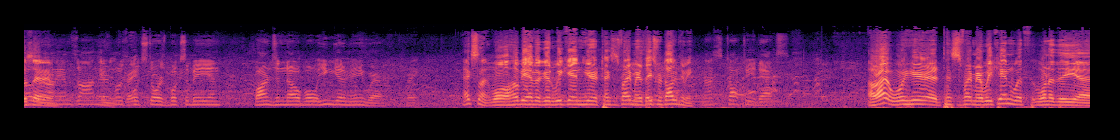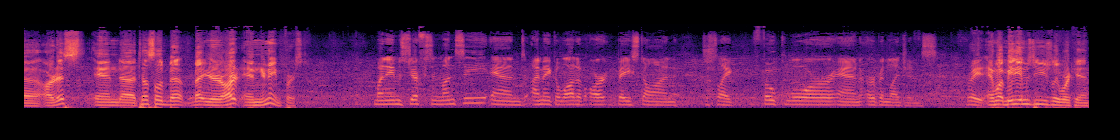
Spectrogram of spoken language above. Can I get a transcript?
Everywhere, too. Most No, they're of on them. Amazon. They're at Amazon, most great. bookstores, Books a Million, Barnes and Noble. You can get them anywhere. Great. Excellent. Well, I hope you have a good weekend here at Texas Frightmare. Thanks for talking to me. Nice to talk to you, Dax. All right, we're here at Texas Frightmare Weekend with one of the uh, artists, and uh, tell us a little bit about your art and your name first. My name is Jefferson Muncie, and I make a lot of art based on just like folklore and urban legends. Great. And what mediums do you usually work in?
